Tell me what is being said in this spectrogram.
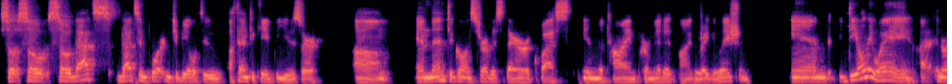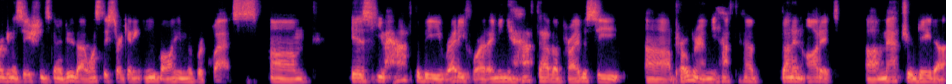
So so so that's that's important to be able to authenticate the user, um, and then to go and service their request in the time permitted by the regulation. And the only way uh, an organization is going to do that once they start getting any volume of requests um, is you have to be ready for it. I mean, you have to have a privacy uh, program. You have to have done an audit, uh, mapped your data,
